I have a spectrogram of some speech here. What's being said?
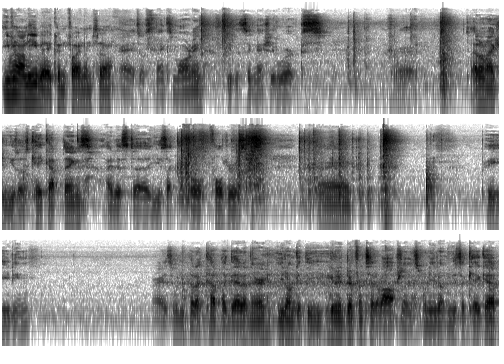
even on eBay I couldn't find them, so. Alright, so it's next morning. See if this thing actually works. Alright. I don't actually use those K-cup things. I just uh, use like the full Folgers. Alright. Preheating. Alright, so when you put a cup like that in there, you don't get the you get a different set of options when you don't use a K-cup.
